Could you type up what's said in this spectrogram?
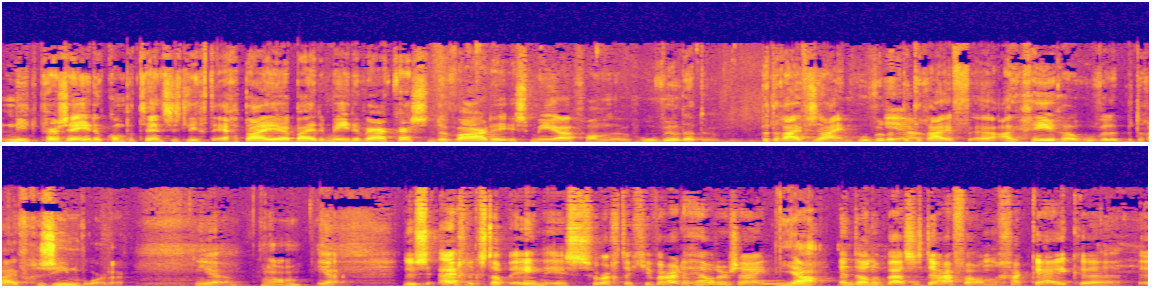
niet per se. De competenties ligt echt bij, uh, bij de medewerkers. De waarde is meer van hoe wil dat bedrijf zijn? Hoe wil het bedrijf ageren? Hoe wil het bedrijf gezien worden? Ja. ja. ja. Dus eigenlijk stap 1 is zorg dat je waarden helder zijn. Ja. En dan op basis daarvan ga kijken uh,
